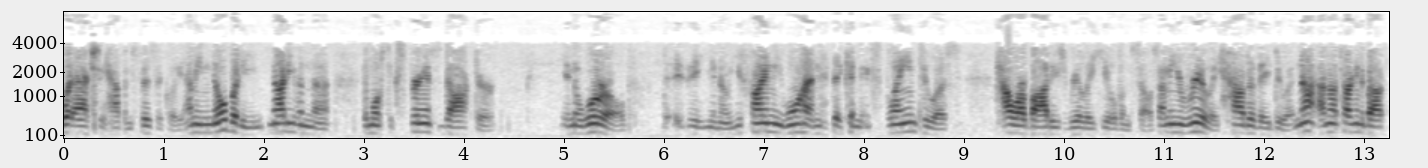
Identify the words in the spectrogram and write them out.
what actually happens physically. I mean, nobody, not even the the most experienced doctor in the world, you know, you find me one that can explain to us how our bodies really heal themselves. I mean, really, how do they do it? Not, I'm not talking about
